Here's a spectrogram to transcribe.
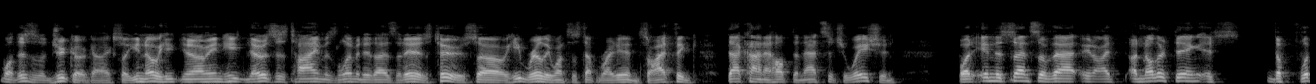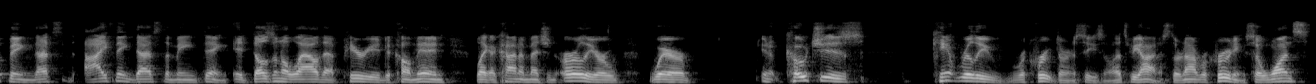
Well, this is a JUCO guy, so you know he, you know, I mean, he knows his time is limited as it is too. So he really wants to step right in. So I think that kind of helped in that situation. But in the sense of that, you know, I, another thing is the flipping. That's I think that's the main thing. It doesn't allow that period to come in, like I kind of mentioned earlier, where you know coaches can't really recruit during a season. Let's be honest, they're not recruiting. So once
